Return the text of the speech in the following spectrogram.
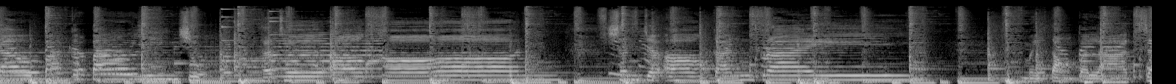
ยาวปากกระเป๋ายิงฉุบถ้าเธอออกคอนฉันจะออกกันไกล ไม่ต้องประหลาดใจ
